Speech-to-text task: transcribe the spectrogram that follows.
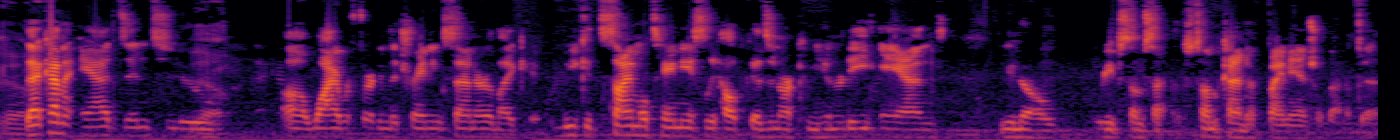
Yeah. that kind of adds into yeah. uh, why we're starting the training center. Like we could simultaneously help kids in our community and, you know, reap some some kind of financial benefit.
